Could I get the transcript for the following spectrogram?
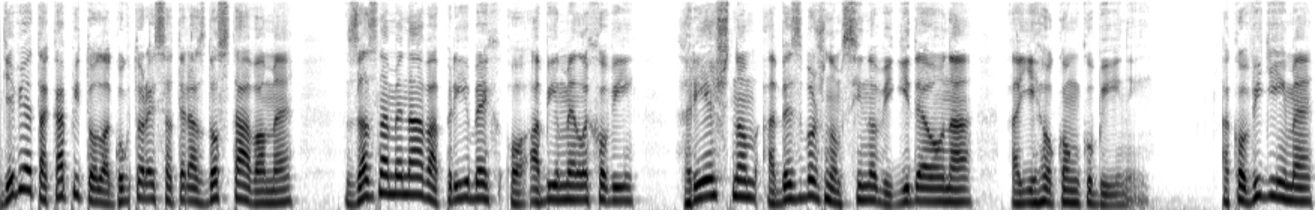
9. kapitola, ku ktorej sa teraz dostávame, zaznamenáva príbeh o Abimelechovi, hriešnom a bezbožnom synovi Gideona a jeho konkubíny. Ako vidíme,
